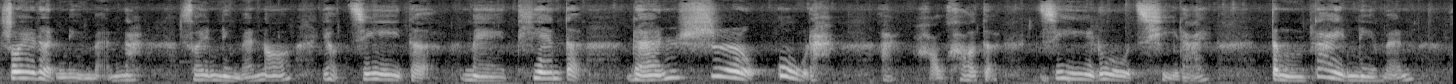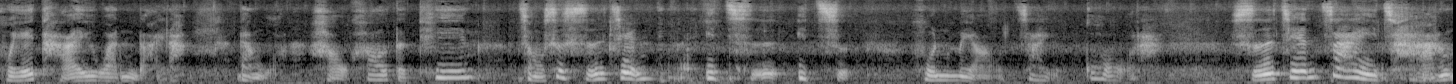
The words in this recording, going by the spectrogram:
追了你们呐、所以你们哦，要记得每天的人事物啦，哎，好好的记录起来，等待你们回台湾来啦，让我好好的听。总是时间一直一直分秒在过啦，时间再长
